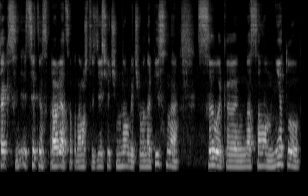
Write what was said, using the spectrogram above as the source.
как с, этим справляться, потому что здесь очень много чего написано, ссылок э, на самом нету.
